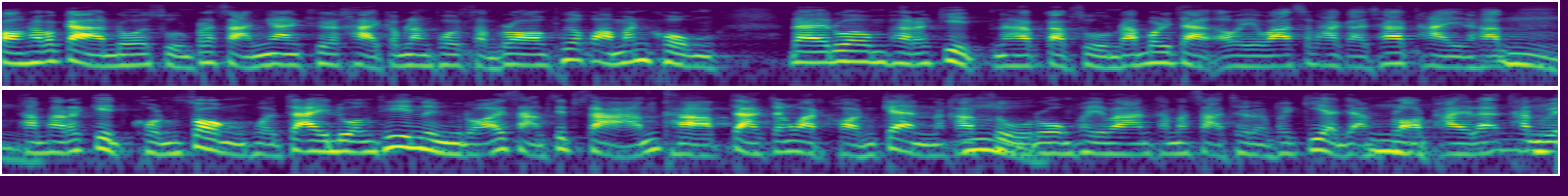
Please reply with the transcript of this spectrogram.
กองทัพอากาศโดยศูนย์ประสานงานเครือข่ายกำลังพลสำรอง เพื่อความมั่นคง ได้ร่วมภารกิจนะครับกับศูนย์รับบริจาคอวัยวะสภากาชาติไทยนะครับอืมทำภารกิจขนส่งหัวใจดวงที่ 133ครับจากจังหวัดขอนแก่นนะครับอืมสู่โรงพยาบาลธรรมศาสตร์เฉลิมพระเกียรติอย่างปลอดภัยและทันเว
